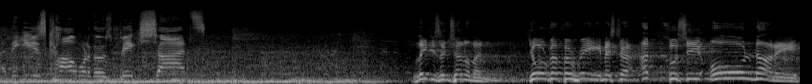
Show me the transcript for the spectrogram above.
I think he just caught one of those big shots. Ladies and gentlemen, your referee, Mr. Atsushi Onari,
